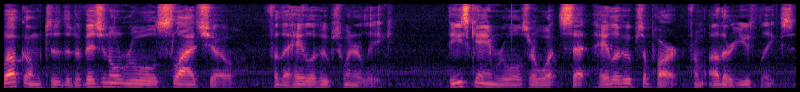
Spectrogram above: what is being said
Welcome to the Divisional Rules slideshow for the Halo Hoops Winter League. These game rules are what set Halo Hoops apart from other youth leagues.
